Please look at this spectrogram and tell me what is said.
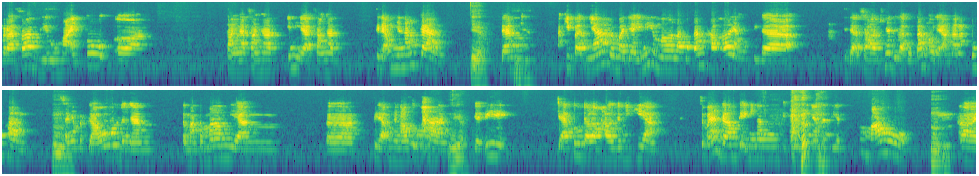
merasa di rumah itu sangat-sangat uh, ini ya sangat tidak menyenangkan. Yeah. dan akibatnya remaja ini melakukan hal-hal yang tidak tidak seharusnya dilakukan oleh anak-anak Tuhan hmm. misalnya bergaul dengan teman-teman yang uh, tidak mengenal Tuhan yeah. jadi jatuh dalam hal demikian sebenarnya dalam keinginan dirinya sendiri itu mau Mm. uh,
